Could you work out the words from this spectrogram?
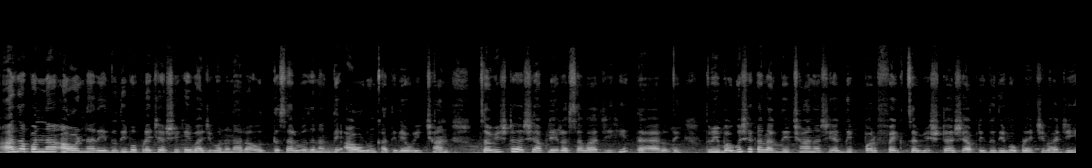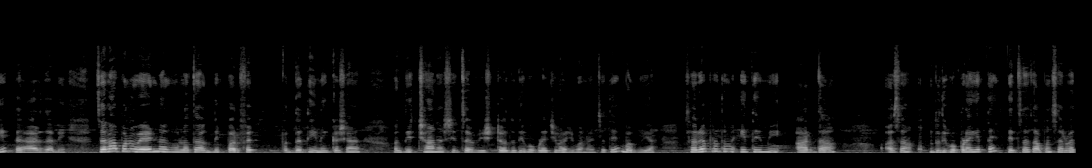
आज आपण ना आवडणारे दुधी भोपळ्याची अशी काही भाजी बनवणार आहोत. तर सर्वजण अगदी आवडून खातील एवढी छान चविष्ट अशी आपली रस्साभाजी ही तयार होते. तुम्ही बघू शकाल अगदी छान अशी अगदी परफेक्ट चविष्ट अशी आपली दुधी भोपळ्याची भाजी ही तयार झाली. चला आपण वेळ न घालवता अगदी परफेक्ट पद्धतीने कशा अगदी छान अशी चविष्ट दुधी भोपळ्याची भाजी बनवायचं ते बघूया. सर्वप्रथम इथे मी अर्धा असा दुधी भोपळा घेते त्याचाच आपण सर्वात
